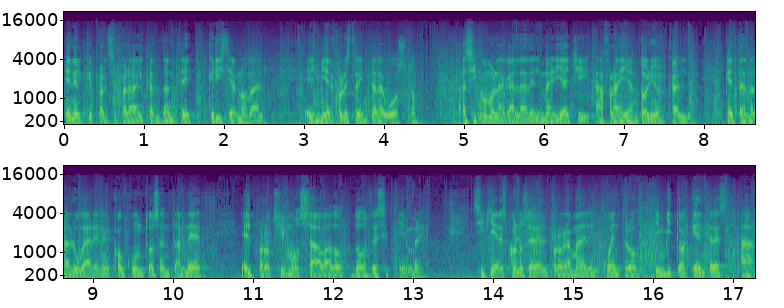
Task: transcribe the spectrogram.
en el que participará el cantante Cristian Nodal el miércoles 30 de agosto, así como la gala del mariachi a Fray Antonio Alcalde, que tendrá lugar en el conjunto Santander el próximo sábado 2 de septiembre. Si quieres conocer el programa del encuentro, te invito a que entres a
